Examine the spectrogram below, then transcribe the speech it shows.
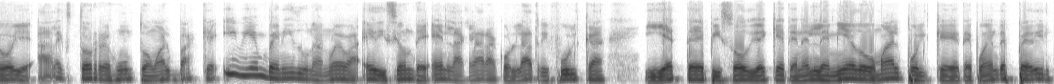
oye, Alex Torres junto a Omar Vázquez y bienvenido a una nueva edición de En la Clara con la Trifulca. Y este episodio hay que tenerle miedo, Omar, porque te pueden despedir.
